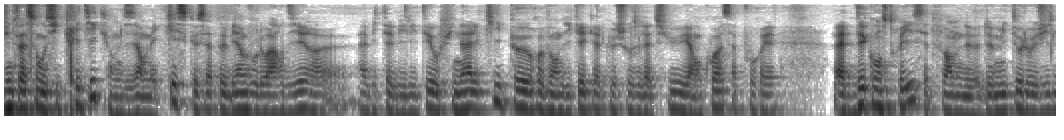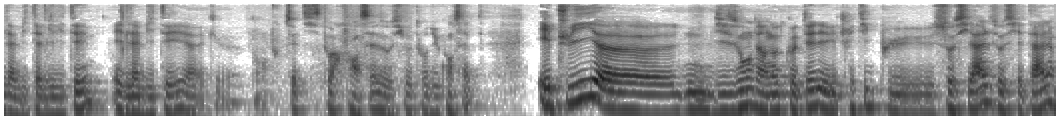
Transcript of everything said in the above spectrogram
d'une façon aussi critique, en me disant mais qu'est-ce que ça peut bien vouloir dire euh, habitabilité au final? Qui peut revendiquer quelque chose là-dessus et en quoi ça pourrait être déconstruit, cette forme de, mythologie de l'habitabilité et de l'habiter, avec euh, toute cette histoire française aussi autour du concept. Et puis, euh, disons d'un autre côté, des critiques plus sociales, sociétales.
